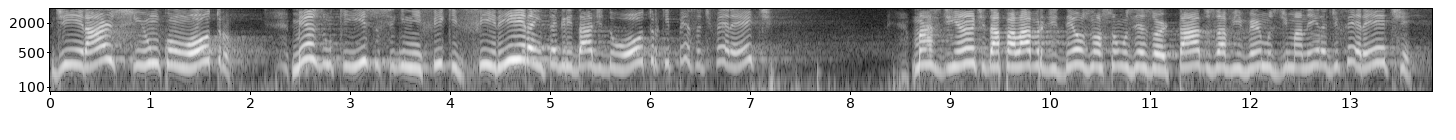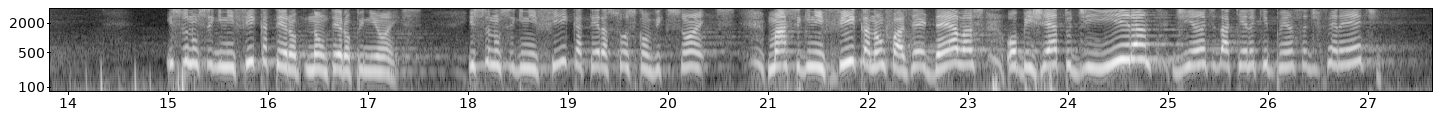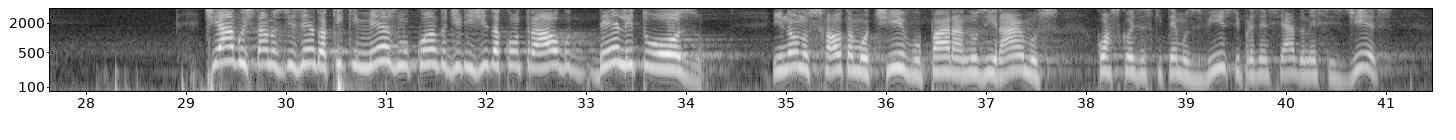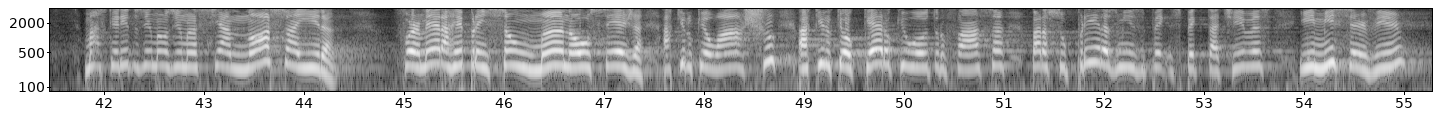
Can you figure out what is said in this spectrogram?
de irar-se um com o outro, mesmo que isso signifique ferir a integridade do outro que pensa diferente. Mas diante da palavra de Deus, nós somos exortados a vivermos de maneira diferente. Isso não significa ter, não ter opiniões. Isso não significa ter as suas convicções, mas significa não fazer delas objeto de ira diante daquele que pensa diferente. Tiago está nos dizendo aqui que, mesmo quando dirigida contra algo delituoso, e não nos falta motivo para nos irarmos com as coisas que temos visto e presenciado nesses dias. Mas, queridos irmãos e irmãs, se a nossa ira for mera repreensão humana, ou seja, aquilo que eu acho, aquilo que eu quero que o outro faça para suprir as minhas expectativas e me servir,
